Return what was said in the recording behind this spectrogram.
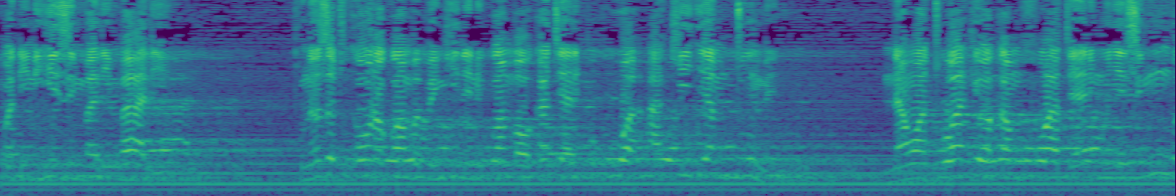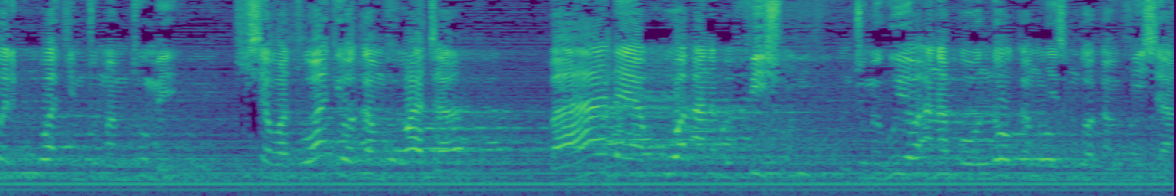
kwa dini hizi mbalimbali mbali, tunaweza tukaona kwamba pengine ni kwamba wakati alipokuwa akija mtume na watu wake wakamfuata yani Mwenyezi Mungu alipokuwa akimtuma mtume kisha watu wake wakamfuata baada ya kuwa anapofishwa mtume huyo anapoondoka Mwenyezi Mungu akamfisha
